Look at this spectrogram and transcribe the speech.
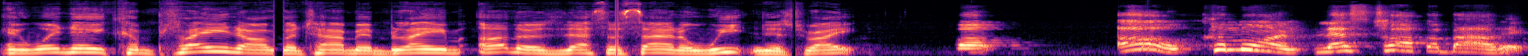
and when they complain all the time and blame others, that's a sign of weakness, right? Well, oh, come on, let's talk about it.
